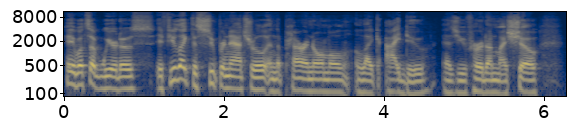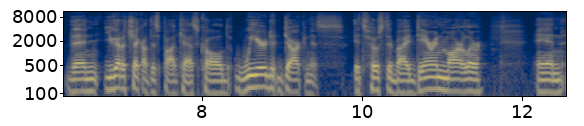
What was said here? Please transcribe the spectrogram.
Hey, what's up, weirdos? If you like the supernatural and the paranormal like I do, as you've heard on my show, then you got to check out this podcast called Weird Darkness. It's hosted by Darren Marlar, and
